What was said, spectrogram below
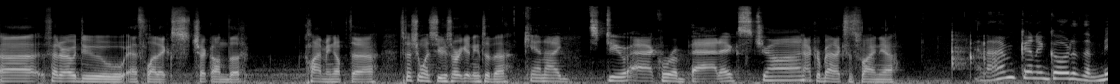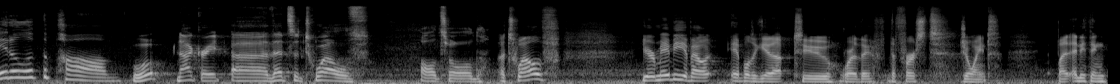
Uh Feder, I would do athletics check on the climbing up the especially once you start getting to the Can I do acrobatics, John? acrobatics is fine, yeah. and I'm gonna go to the middle of the palm. Whoop, not great. Uh, that's a twelve, all told. a 12 you're maybe about able to get up to where the the first joint but anything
